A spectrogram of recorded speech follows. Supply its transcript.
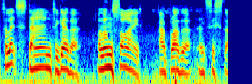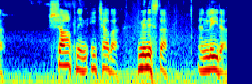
So let's stand together alongside our brother and sister, sharpening each other minister and leader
